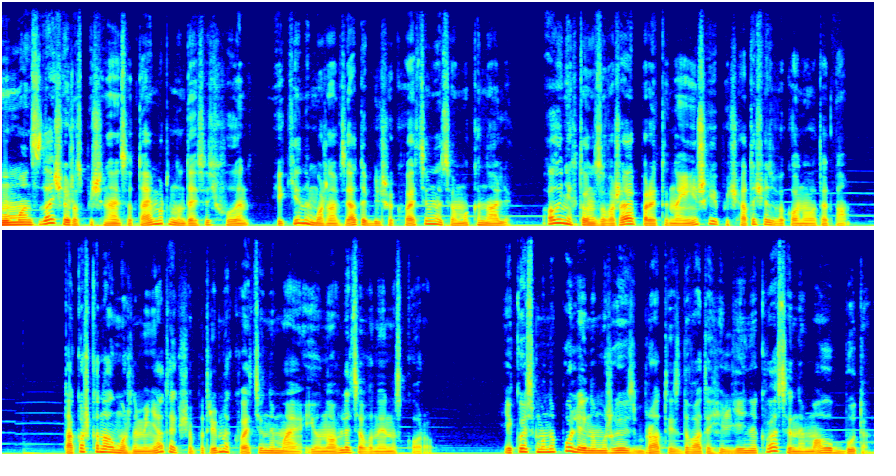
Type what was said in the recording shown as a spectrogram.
У момент здачі розпочинається таймер на 10 хвилин, в які не можна взяти більше квестів на цьому каналі, але ніхто не заважає перейти на інший і почати щось виконувати там. Також канал можна міняти, якщо потрібних квестів немає і оновляться вони не скоро. Якоїсь монополії на можливість брати і здавати гільдійні квести не мало б бути.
